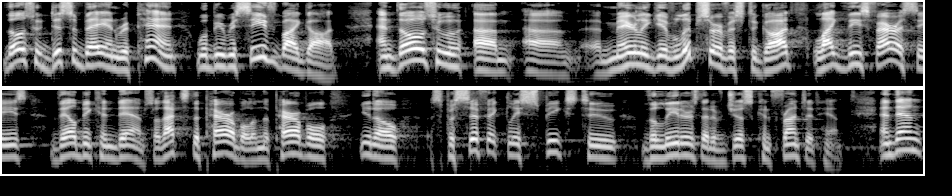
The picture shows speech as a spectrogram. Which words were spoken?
those who disobey and repent will be received by God. And those who um, uh, merely give lip service to God, like these Pharisees, they'll be condemned. So that's the parable, and the parable you know, specifically speaks to the leaders that have just confronted him. And then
